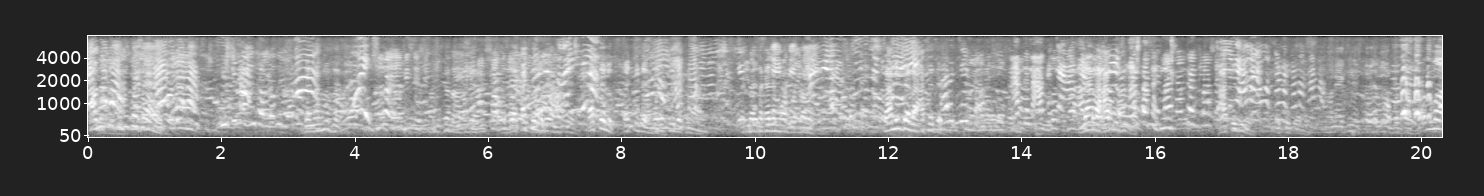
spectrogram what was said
আমি তো দিতেছে জানাম না কাটতে কাটতে লোক কাটতে যায় পরে তুই দেখ না না হাতে হাতে দি মানে একদিন স্টোরে মত আম্মা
